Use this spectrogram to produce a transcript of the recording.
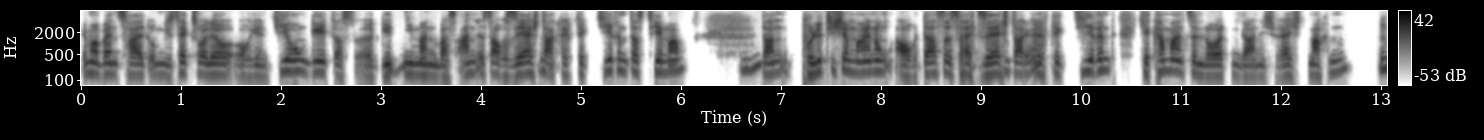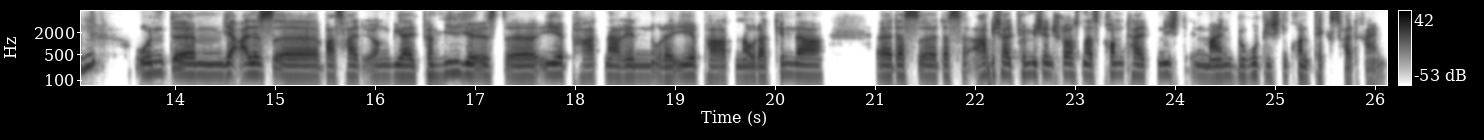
immer wenn es halt um die sexuelle Orientierung geht, das äh, geht mhm. niemandem was an, ist auch sehr stark mhm. reflektierend das Thema. Mhm. Dann politische Meinung, auch das ist halt sehr stark okay. reflektierend. Hier kann man es den Leuten gar nicht recht machen. Mhm und ähm, ja alles, äh, was halt irgendwie halt Familie ist, äh, Ehepartnerin oder Ehepartner oder Kinder, äh, das, äh, das habe ich halt für mich entschlossen, das kommt halt nicht in meinen beruflichen Kontext halt rein.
